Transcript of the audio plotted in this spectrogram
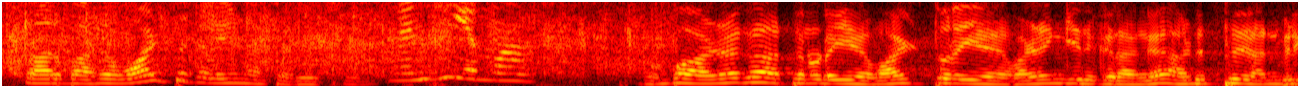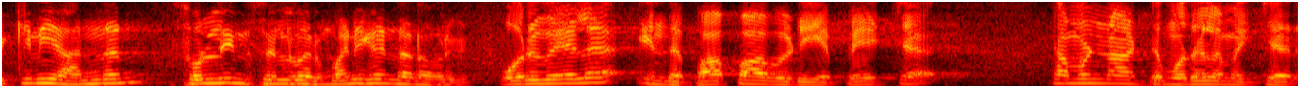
சார்பாக வாழ்த்துக்களையும் நான் தெரிவிச்சுக்கிறேன். நன்றி அம்மா. ரொம்ப அழகா தன்னுடைய வாழ்த்துறையை வழங்கி இருக்கிறாங்க அடுத்து அன்பிற்கினிய அண்ணன் சொல்லின் செல்வர் மணிகண்டன் அவர்கள். ஒருவேளை இந்த பாப்பாவுடைய பேச்சை தமிழ்நாட்டு முதலமைச்சர்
